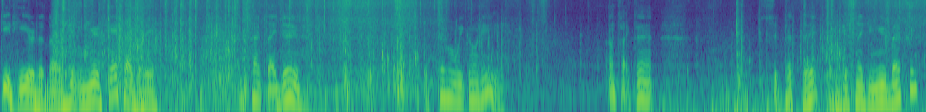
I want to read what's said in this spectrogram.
Did hear that they were getting a new caretaker there. Hope they do. Whatever we got here. I'll take that. Sit that there. Probably just need your new battery.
